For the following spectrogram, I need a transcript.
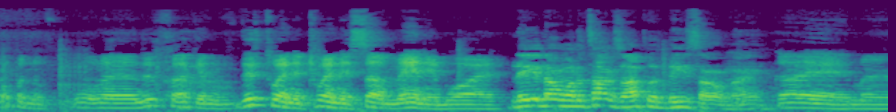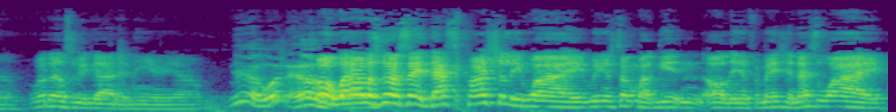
bro. Don't oh, man, this fucking this 2020 is something in it, boy. Nigga don't want to talk, so I put beats on, man. Go ahead, man. What else we got in here, yo? Yeah, what else? Oh, what I was gonna say, that's partially why we were talking about getting all the information. That's why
